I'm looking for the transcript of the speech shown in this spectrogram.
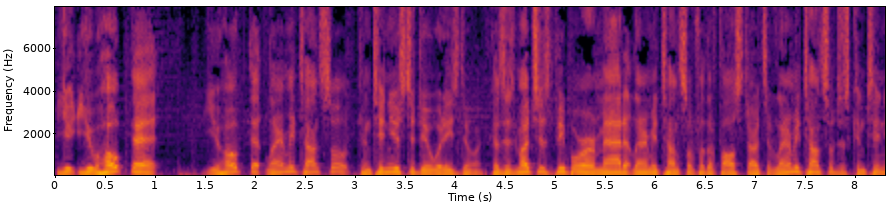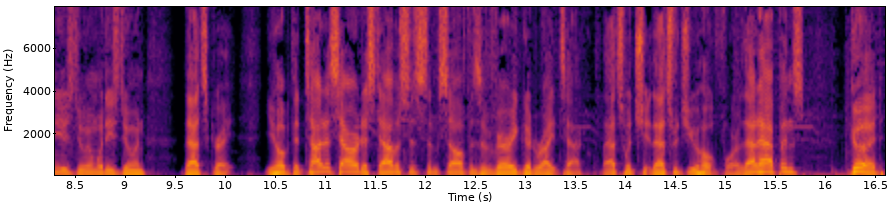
you you hope that you hope that Laremy Tunsil continues to do what he's doing. Because as much as people are mad at Laremy Tunsil for the false starts, if Laremy Tunsil just continues doing what he's doing, that's great. You hope that Tytus Howard establishes himself as a very good right tackle. That's what you that's what you hope for. If that happens, good.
